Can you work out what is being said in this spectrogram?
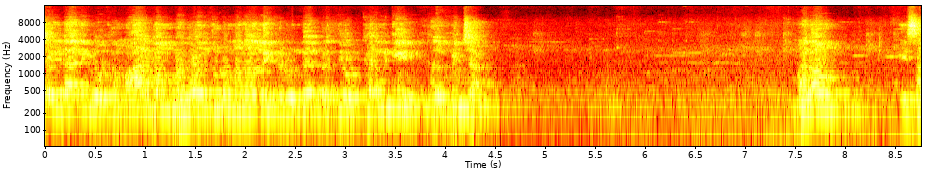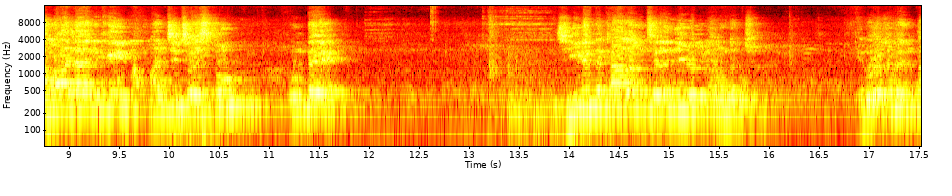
చేయడానికి ఒక మార్గం భగవంతుడు మనల్ని ఇక్కడ ఉండే ప్రతి ఒక్కరికి కల్పించాడు. మనం ఈ సమాజానికి మంచి చేస్తూ ఉంటే జీవితకాలం చిరంజీవులుగా ఉండొచ్చు. ఈరోజు ఎంత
